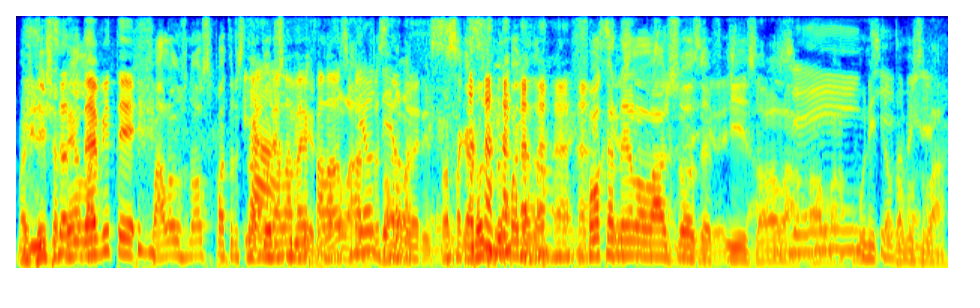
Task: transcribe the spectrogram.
Mas deixa Bela. deve ter. Fala os nossos patrocinadores ela vai primeiro. falar Vamos os lá. Meu patrocinadores. Nossa garota propaganda. Foca nela lá, Joseph. hoje, Isso, tá? olha lá, olha lá. Gente. Bonitão Vamos também, né? lá.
